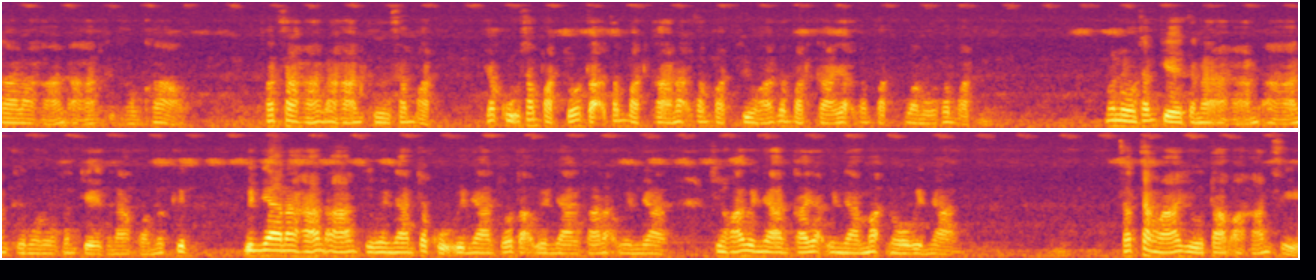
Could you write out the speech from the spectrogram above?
การอาหารอาหารคือของข้าวพัฒอาหารอาหารคือสัมผัสจักขุสัมผัสโสตะสัมผัสกานะสัมผัสสิวหาสัมผัสกายะสัมผัสมโนสัมผัสมโนสัญเจตนาอาหารอาหารคือมโนสัญเจตนาความนึกคิดวิญญาณอาหารอาหารคือวิญญาณจักขุวิญญาณโสตะวิญญาณกานะวิญญาณสิวหาวิญญาณกายะวิญญาณมโนวิญญาณ สัตว์ทั้งหลายอยู่ตามอาหารสี่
